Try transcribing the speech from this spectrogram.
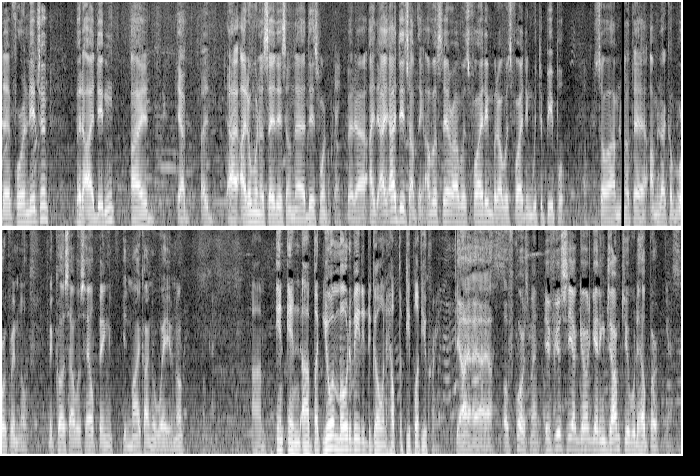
the Foreign Legion, but I didn't. I, yeah, I. I I don't want to say this on uh, this one, Okay. but uh, I, I I did something. I was there. I was fighting, but I was fighting with the people. So I'm not. Uh, I'm like a war criminal because I was helping in my kind of way, you know. okay And, and uh, but you're motivated to go and help the people of Ukraine. Yeah, yeah, yeah, yeah. Of course, man. If you see a girl getting jumped, you would help her. Yes.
